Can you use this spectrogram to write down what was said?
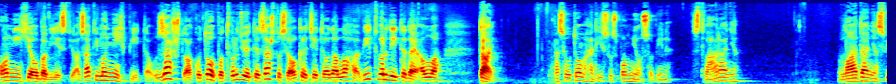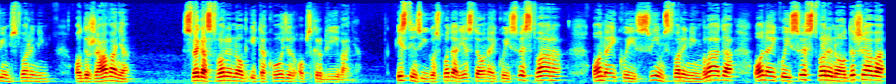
on ih je obavijestio, a zatim on njih pitao, zašto, ako to potvrđujete, zašto se okrećete od Allaha? Vi tvrdite da je Allah taj. Pa se u tom hadisu spomnio osobine stvaranja, vladanja svim stvorenim, održavanja svega stvorenog i također obskrbljivanja. Istinski gospodar jeste onaj koji sve stvara, onaj koji svim stvorenim vlada, onaj koji sve stvoreno održava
